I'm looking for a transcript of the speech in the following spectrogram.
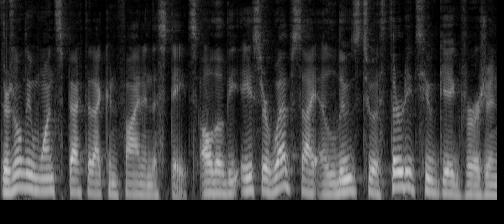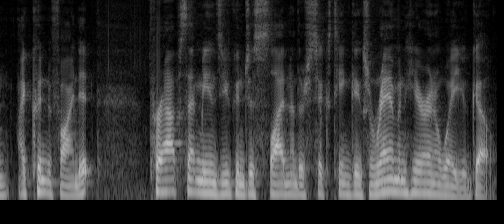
there's only one spec that I can find in the States. Although the Acer website alludes to a 32 gig version, I couldn't find it. Perhaps that means you can just slide another 16 gigs of RAM in here and away you go.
